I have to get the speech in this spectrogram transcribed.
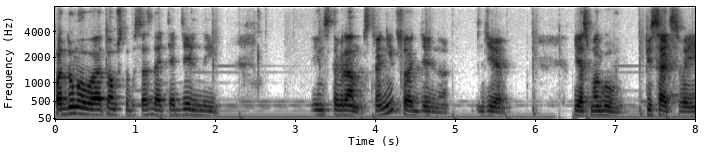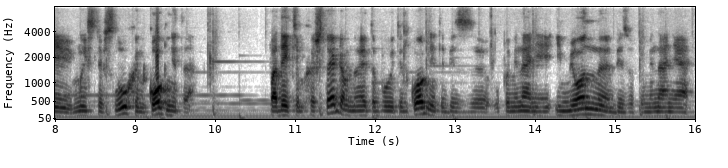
подумываю о том, чтобы создать отдельный инстаграм-страницу отдельную, где я смогу писать свои мысли вслух, инкогнито, под этим хэштегом, но это будет инкогнито, без э, упоминания имен, без упоминания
